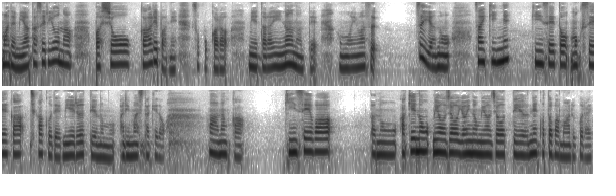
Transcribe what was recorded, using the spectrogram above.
まで見渡せるような場所があればねそこから見えたらいいななんて思います。ついあの最近ね金星と木星が近くで見えるっていうのもありましたけどまあなんか金星はあの明けの明星宵の明星っていうね言葉もあるぐらい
